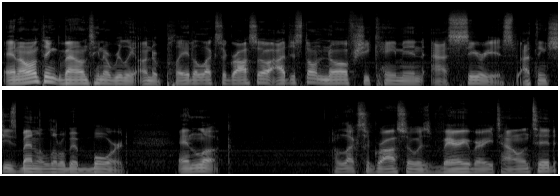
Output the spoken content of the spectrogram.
And I don't think Valentina really underplayed Alexa Grasso. I just don't know if she came in as serious. I think she's been a little bit bored. And look, Alexa Grasso is very, very talented,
